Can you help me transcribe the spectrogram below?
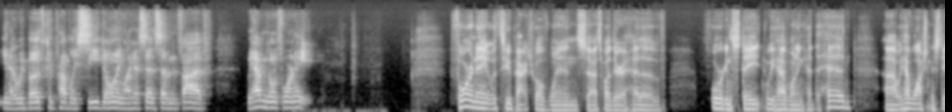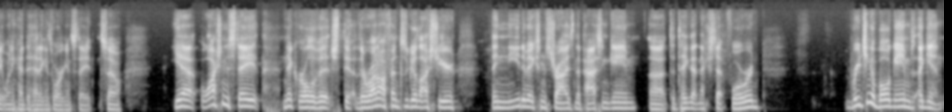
you know we both could probably see going like I said seven and five. We have them going four and eight. Four and eight with two Pac-12 wins, so that's why they're ahead of Oregon State. We have winning head to head. We have Washington State winning head to head against Oregon State. So, yeah, Washington State, Nick Rolovich, the, run offense was good last year. They need to make some strides in the passing game uh, to take that next step forward. Reaching a bowl game, again,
